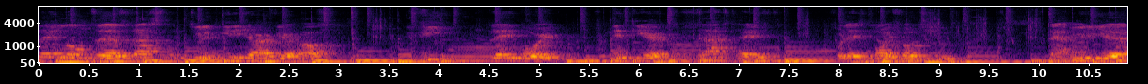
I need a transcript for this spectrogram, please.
Nederland uh, vraagt natuurlijk ieder jaar weer af wie Playboy dit keer gevraagd heeft voor deze mooie fotoshoot. Nou ja, jullie uh,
